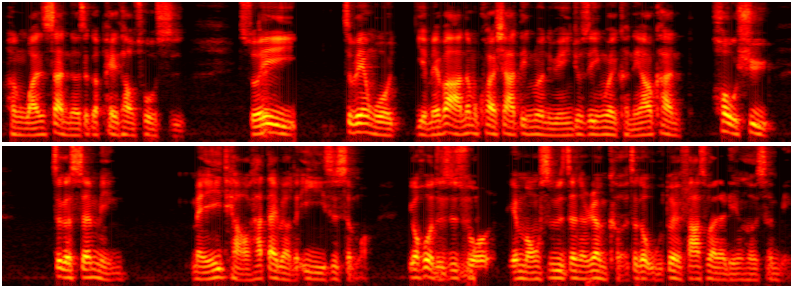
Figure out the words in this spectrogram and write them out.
很完善的这个配套措施，所以这边我也没办法那么快下定论的原因，就是因为可能要看后续。这个声明每一条它代表的意义是什么？又或者是说联盟是不是真的认可这个五队发出来的联合声明？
